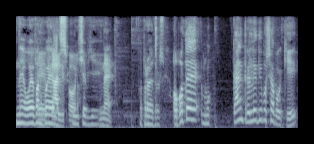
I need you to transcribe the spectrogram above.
Ναι, ο Evan Ε, Wells βγάλει που τώρα. είχε βγει Ναι. ο πρόεδρος. Οπότε μου κάνει τρελή εντύπωση από εκεί.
